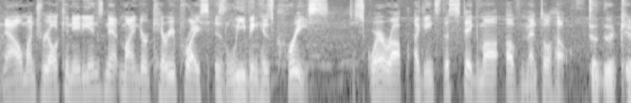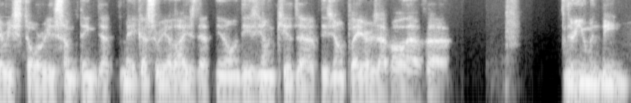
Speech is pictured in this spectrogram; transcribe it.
Now Montreal Canadiens netminder Carey Price is leaving his crease to square up against the stigma of mental health. That the Carey story is something that make us realize that you know these young kids have these young players have all have uh, they're human beings.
